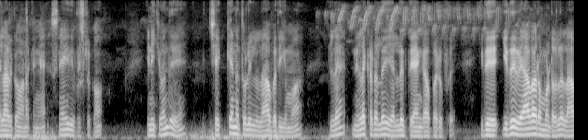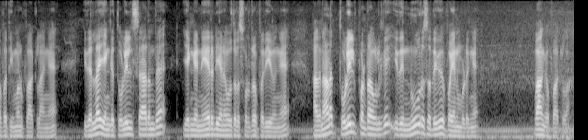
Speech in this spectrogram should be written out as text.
எல்லாருக்கும் வணக்கங்க. ஸ்நேகிதி பிடிச்சிருக்கோம். இன்றைக்கி வந்து செக்கெண்ணெய் தொழிலில் லாபம் அதிகமாக இல்லை நிலக்கடலை எள்ளு தேங்காய் பருப்பு. இது இது வியாபாரம் பண்ணுறதுல லாபம் அதிகமானு பார்க்கலாங்க. இதெல்லாம் எங்கள் தொழில் சார்ந்த எங்கள் நேரடி அனுபவத்தில் சொல்கிற பதிவுங்க. அதனால் தொழில் பண்ணுறவங்களுக்கு இது நூறு சதவீதம் பயன்படுங்க. வாங்க பார்க்கலாம்.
